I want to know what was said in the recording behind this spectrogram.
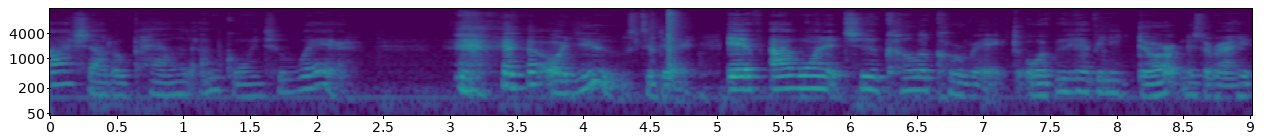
eyeshadow palette I'm going to wear or use today. If I wanted to color correct or if you have any darkness around here,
